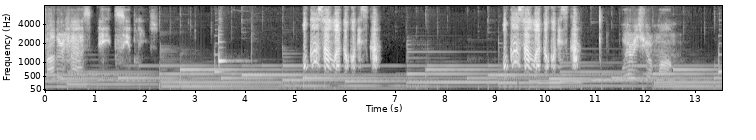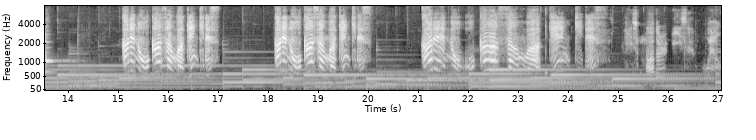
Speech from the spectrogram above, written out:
father has eight siblings. お母さんはどこですか？お母さんはどこですか？Where is your mom? 彼のお母さんは元気です。彼のお母さんは元気です。彼のお母さんは元気です。His mother is well.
